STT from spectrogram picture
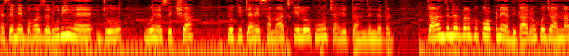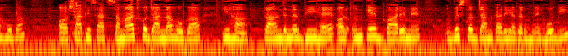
ऐसे में बहुत ज़रूरी है जो, वो है शिक्षा, क्योंकि चाहे समाज के लोग हों, चाहे ट्रांसजेंडर वर्ग। ट्रांसजेंडर वर्ग को अपने अधिकारों को जानना होगा, और साथ ही साथ समाज को जानना होगा कि हाँ ट्रांसजेंडर भी है और उनके बारे में विस्तृत जानकारी अगर उन्हें होगी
